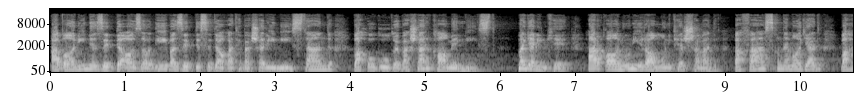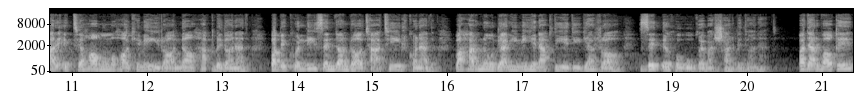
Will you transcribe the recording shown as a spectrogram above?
قوانین ضد آزادی و ضد صداقت بشری نیستند و حقوق بشر کامل نیست مگر اینکه هر قانونی را منکر شود و فسخ نماید و هر اتهام و محاکمه ای را ناحق بداند و به کلی زندان را تعطیل کند و هر نوع جریمه نقدی دیگر را ضد حقوق بشر بداند. و در واقع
